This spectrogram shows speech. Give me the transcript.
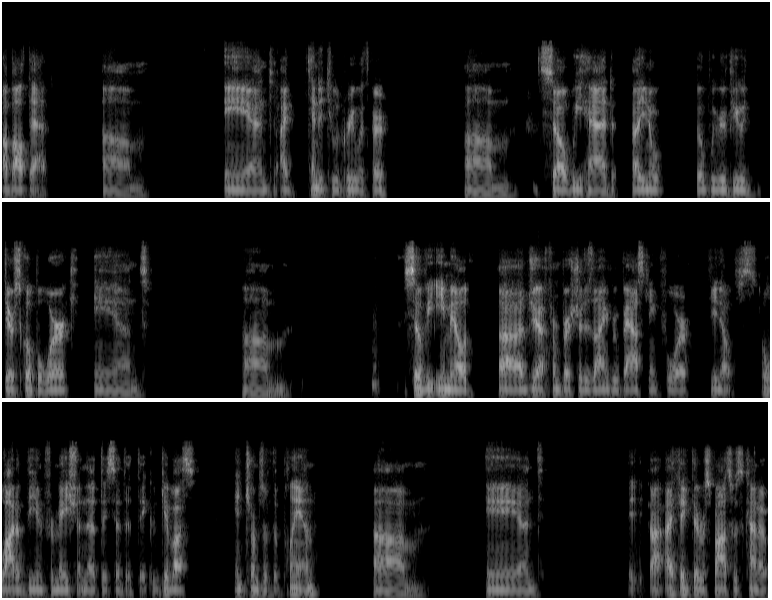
about that. Um and i tended to agree with her. Um so we had uh, you know we reviewed their scope of work and um sylvie emailed uh jeff from berkshire design group asking for you know a lot of the information that they said that they could give us in terms of the plan. Um and I, I think the response was kind of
